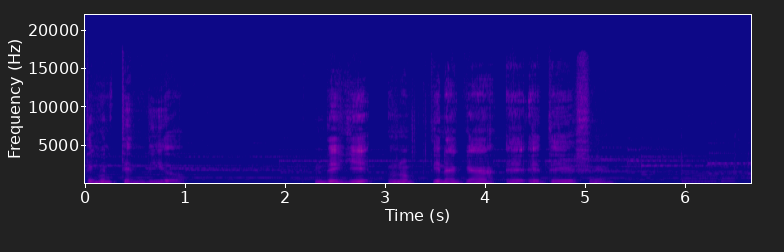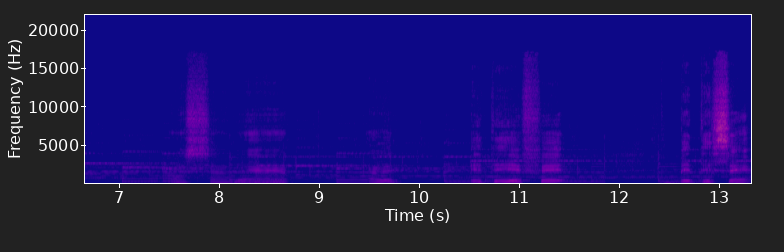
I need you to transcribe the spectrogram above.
Tengo entendido de que uno tiene acá ETF. Eh, e A ver. A ver. ETF. BTC.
